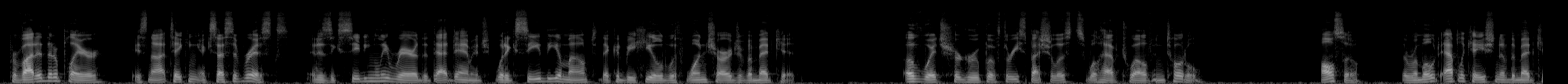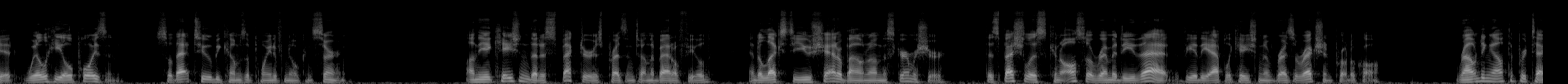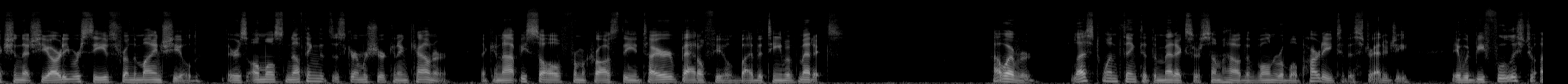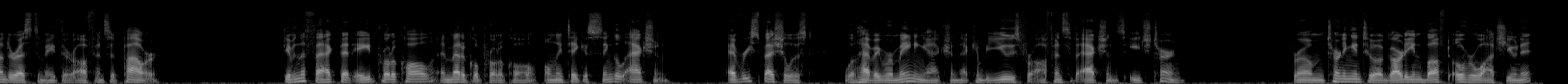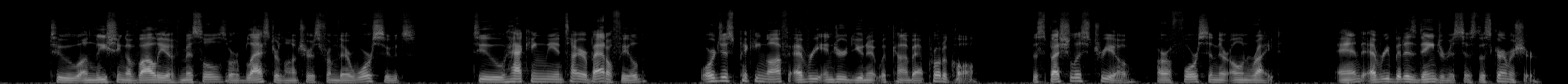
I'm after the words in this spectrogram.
Provided that a player is not taking excessive risks, it is exceedingly rare that that damage would exceed the amount that could be healed with one charge of a medkit, of which her group of three specialists will have 12 in total. Also, the remote application of the medkit will heal poison, so that too becomes a point of no concern. On the occasion that a Spectre is present on the battlefield and elects to use Shadowbind on the skirmisher, the specialist can also remedy that via the application of Resurrection Protocol. Rounding out the protection that she already receives from the Mind Shield, there is almost nothing that the skirmisher can encounter that cannot be solved from across the entire battlefield by the team of medics. However, lest one think that the medics are somehow the vulnerable party to this strategy, it would be foolish to underestimate their offensive power. Given the fact that aid protocol and medical protocol only take a single action, every specialist will have a remaining action that can be used for offensive actions each turn. From turning into a Guardian buffed Overwatch unit, to unleashing a volley of missiles or blaster launchers from their war suits, to hacking the entire battlefield, or just picking off every injured unit with combat protocol, the Specialist Trio are a force in their own right and every bit as dangerous as the skirmisher.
